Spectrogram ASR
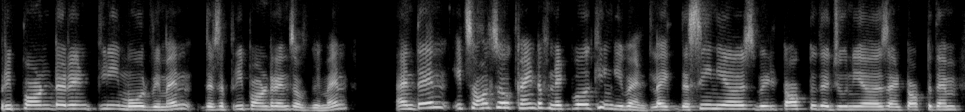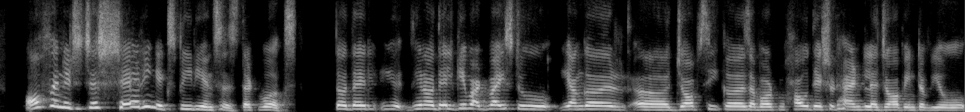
preponderantly more women there's a preponderance of women and then it's also a kind of networking event. Like the seniors will talk to the juniors and talk to them. Often it's just sharing experiences that works. So they'll you, know they'll give advice to younger uh, job seekers about how they should handle a job interview.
